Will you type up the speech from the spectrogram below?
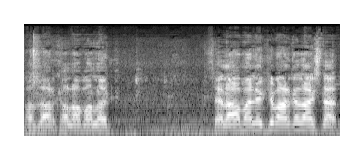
Pazar kalabalık. Selamünaleyküm arkadaşlar.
